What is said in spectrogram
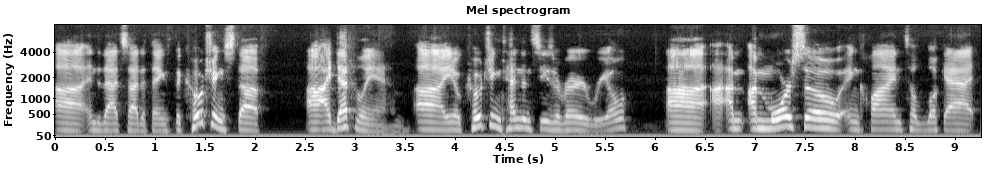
uh, into that side of things. The coaching stuff, uh, I definitely am. Uh, you know, coaching tendencies are very real. Uh, I'm I'm more so inclined to look at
